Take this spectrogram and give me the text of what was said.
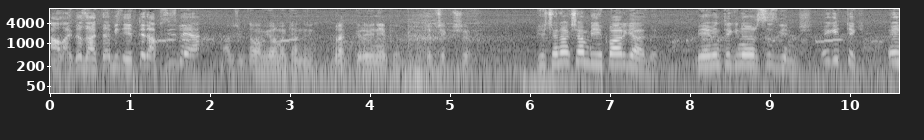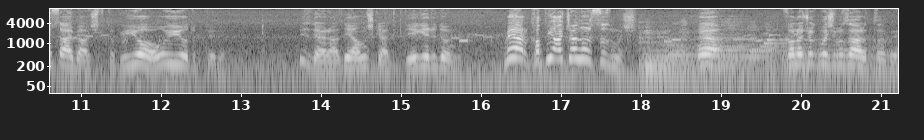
Alayda zaten biz hepten hapsiz be ya. Abicim tamam yorma kendini. Bırak görevini yapıyor. Yapacak bir şey yok. Geçen akşam bir ihbar geldi. Bir evin tekine hırsız girmiş. E gittik. Ev sahibi açtı kapıyı. Yo uyuyorduk dedi. Biz de herhalde yanlış geldik diye geri döndük. Meğer kapıyı açan hırsızmış. Ya sonra çok başımız ağrıdı tabii.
